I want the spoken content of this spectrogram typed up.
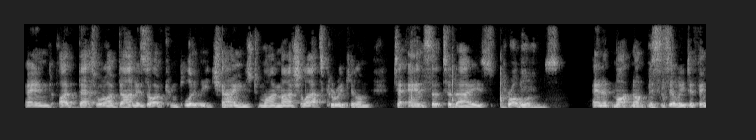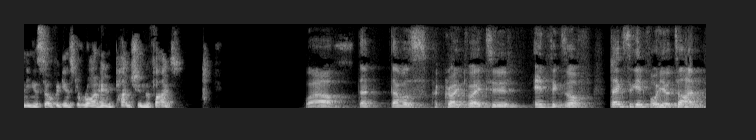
And I, that's what I've done is I've completely changed my martial arts curriculum to answer today's problems. And it might not necessarily defending yourself against a right hand punch in the face. Wow, that that was a great way to end things off. Thanks again for your time.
